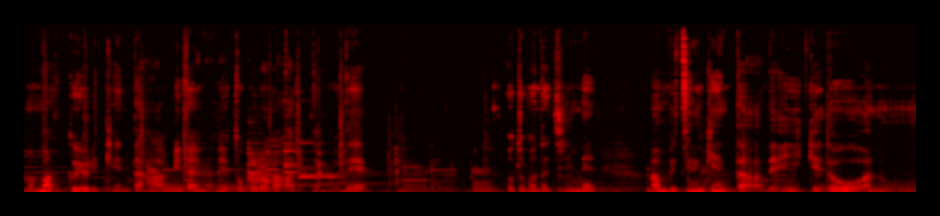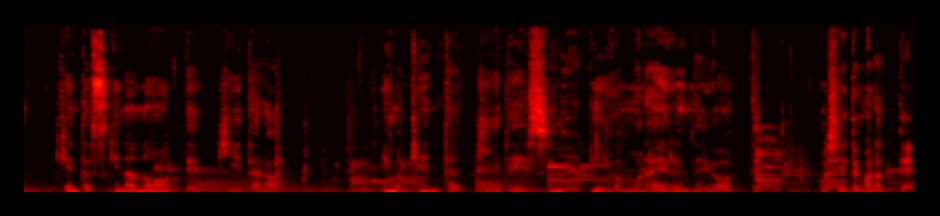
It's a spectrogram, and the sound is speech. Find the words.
まあ、マックよりケンタ派みたいなねところがあったのでお友達にね「あ別にケンタでいいけどあのケンタ好きなの?」って聞いたら今ケンタッキーでスヌーピーがもらえるんだよって教えてもらって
